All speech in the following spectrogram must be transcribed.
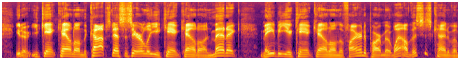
you know, you can't count on the cops necessarily. You can't count on medic. Maybe you can't count on the fire department. Wow, this is kind of a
